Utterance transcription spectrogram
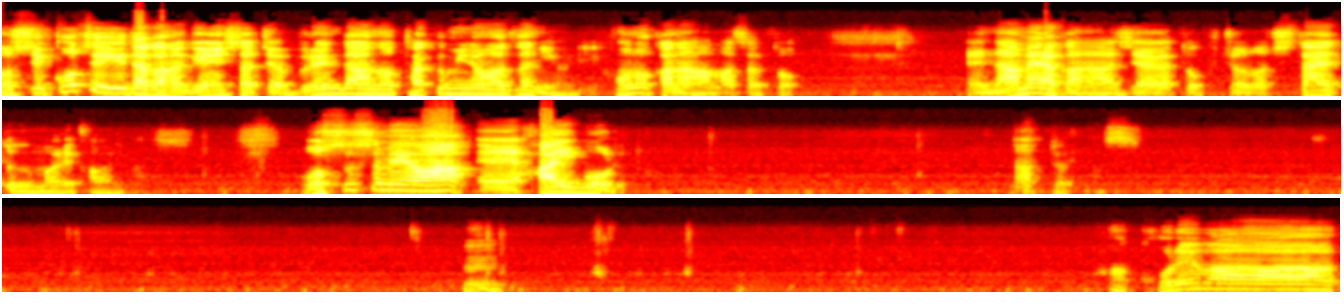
そして個性豊かな原種たちはブレンダーの匠の技により、ほのかな甘さと、え滑らかな味わいが特徴の地帯へと生まれ変わります。おすすめは、えー、ハイボールとなっております。うん。あ、これは、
